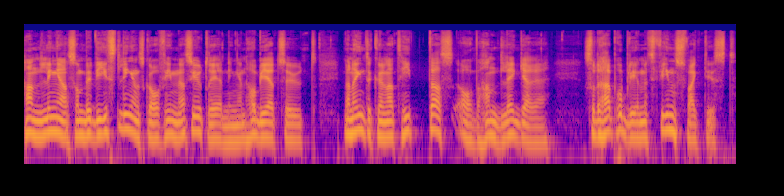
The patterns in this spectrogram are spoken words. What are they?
Handlingar som bevisligen ska finnas i utredningen har begärts ut, men har inte kunnat hittas av handläggare. Så det här problemet finns faktiskt.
